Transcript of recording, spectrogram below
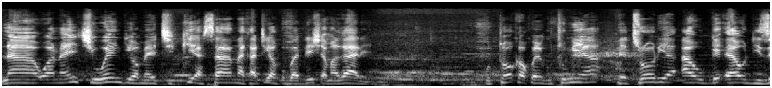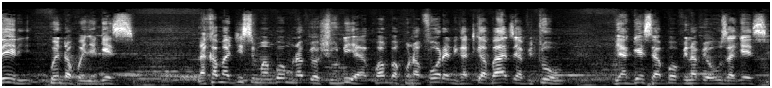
Na wananchi wengi wameitikia sana katika kubadilisha magari kutoka kwenye kutumia petroli au, au dizeli kwenda kwenye gesi, na kama jinsi mambo mnavyoshuhudia kwamba kuna foreni katika baadhi ya vituo vya gesi ambavyo vinavyouza gesi,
